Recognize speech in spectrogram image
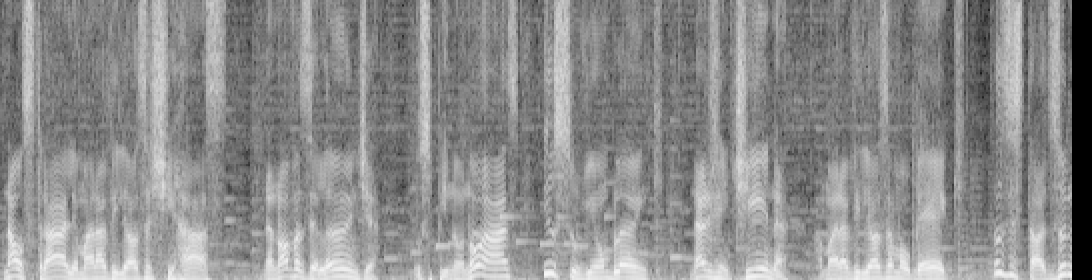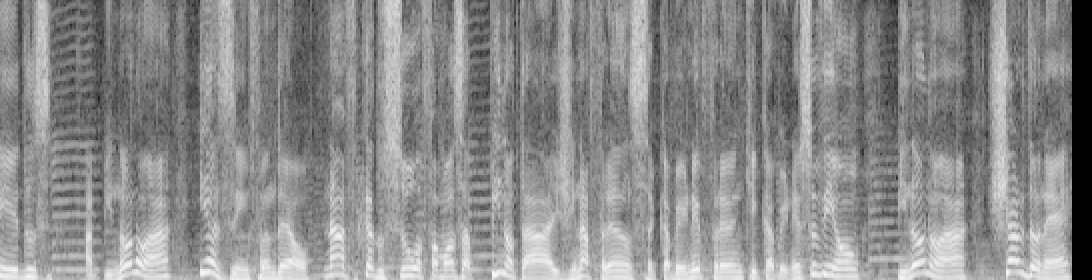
Na Austrália, maravilhosa Shiraz. Na Nova Zelândia, os Pinot Noirs e o Sauvignon Blanc. Na Argentina, a maravilhosa Malbec. Nos Estados Unidos, a Pinot Noir e a Zinfandel. Na África do Sul, a famosa Pinotage. Na França, Cabernet Franc, Cabernet Sauvignon, Pinot Noir, Chardonnay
